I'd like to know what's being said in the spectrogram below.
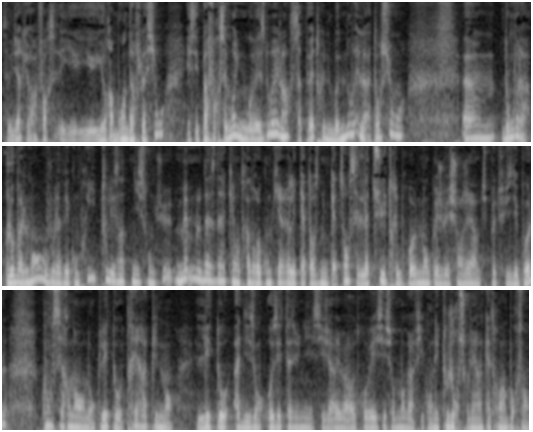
Ça veut dire qu'il y aura moins d'inflation, et c'est pas forcément une mauvaise nouvelle, hein. ça peut être une bonne nouvelle, attention. Hein. Euh, donc voilà, globalement, vous l'avez compris, tous les indices sont tués, même le Nasdaq est en train de reconquérir les 14 400, c'est là-dessus très probablement que je vais changer un petit peu de fusil d'épaule. Concernant donc les taux, très rapidement, les taux à 10 ans aux États-Unis, si j'arrive à retrouver ici sur mon graphique, on est toujours sur les 1,80%,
